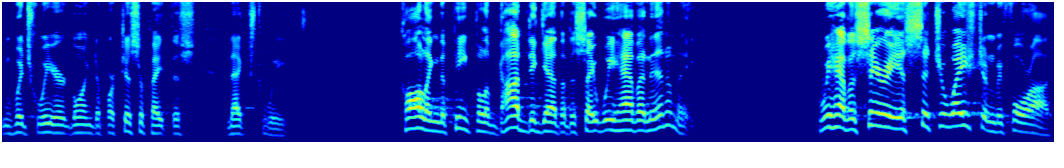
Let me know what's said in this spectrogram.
in which we are going to participate this next week. Calling the people of God together to say, We have an enemy. We have a serious situation before us.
